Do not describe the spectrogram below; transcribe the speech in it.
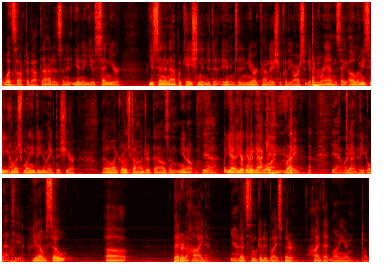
what sucked about that is, uh, you know, you send your you send an application into the, into the New York Foundation for the Arts to get a grant and say, oh, let me see, how much money do you make this year? Oh, I grossed a hundred thousand. You know, Yeah. yeah, you're we're to get not one, right? Yeah, we're Damn not going to people. give that to you. You know, so uh, better to hide. Yeah. That's some good advice. Better hide that money or don't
